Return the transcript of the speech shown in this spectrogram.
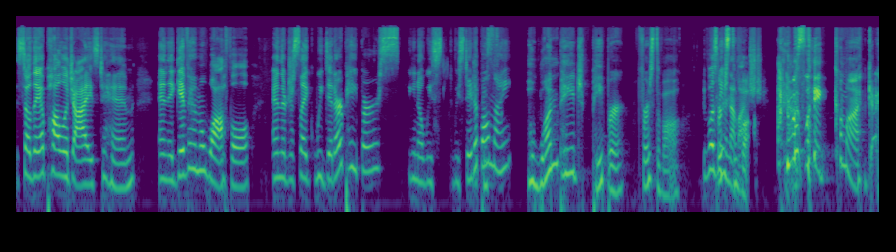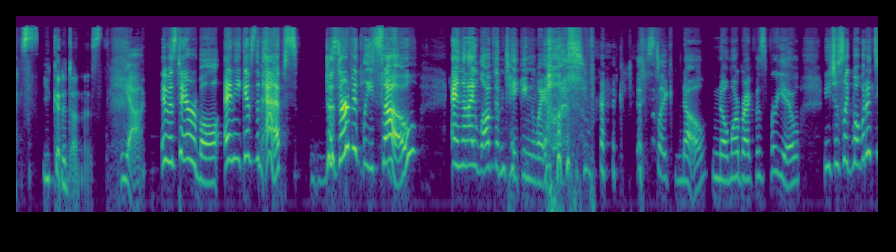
so they apologize to him, and they give him a waffle, and they're just like, "We did our papers. You know, we we stayed up all night. A one page paper, first of all. It wasn't First even that of all, much. I was like, come on, guys. You could have done this. Yeah, it was terrible. And he gives them F's, deservedly so. And then I love them taking away all his breakfast. Like, no, no more breakfast for you. And he's just like, what would a D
